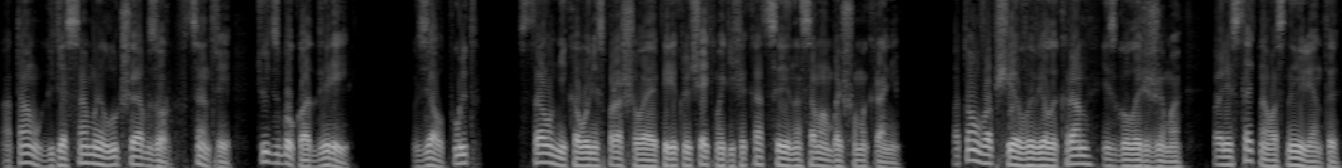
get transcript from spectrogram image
а там, где самый лучший обзор, в центре, чуть сбоку от дверей. Взял пульт, стал, никого не спрашивая, переключать модификации на самом большом экране. Потом вообще вывел экран из режима, полистать новостные ленты.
